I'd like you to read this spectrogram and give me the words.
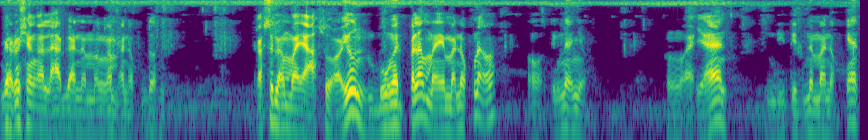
Meron siyang alaga ng mga manok doon. Kaso lang may aso. Ayun, bungad pa lang, may manok na oh. Oh, tingnan nyo. Oh, ayan. Native na manok yan.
